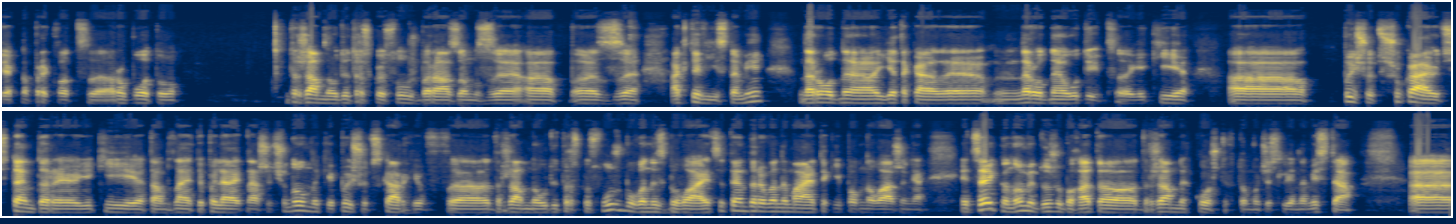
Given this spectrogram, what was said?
як, наприклад, роботу Державної аудиторської служби разом з, е, е, з активістами. Народне є така е, народний аудит, які пишуть, шукають тендери, які там знаєте, пиляють наші чиновники, пишуть скарги в е, Державну аудиторську службу. Вони збивають ці тендери, вони мають такі повноваження, і це економить дуже багато державних коштів, в тому числі на місця. Е,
